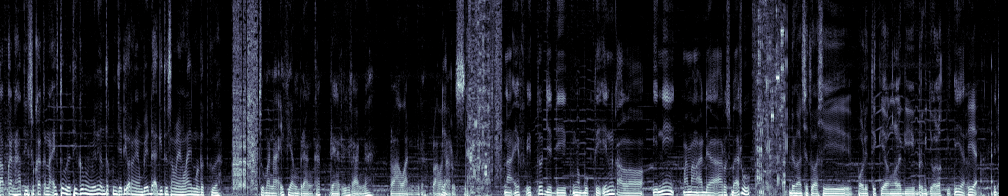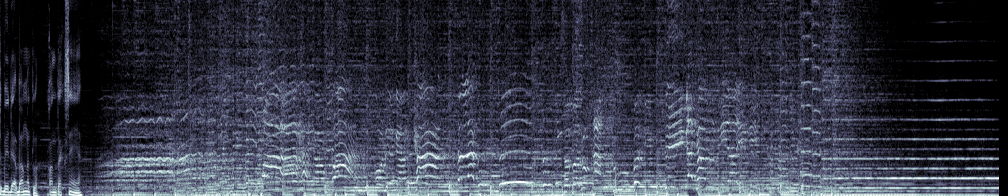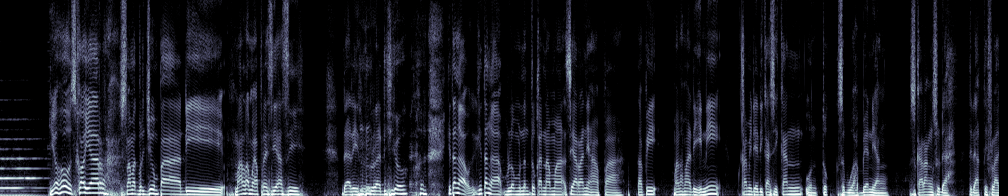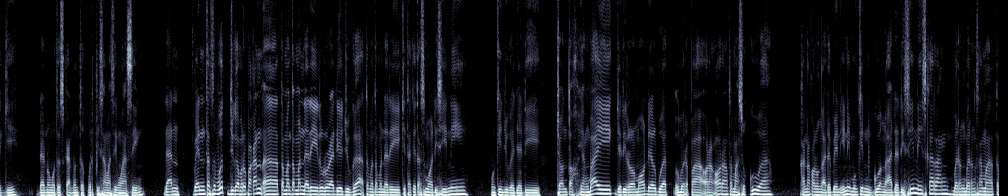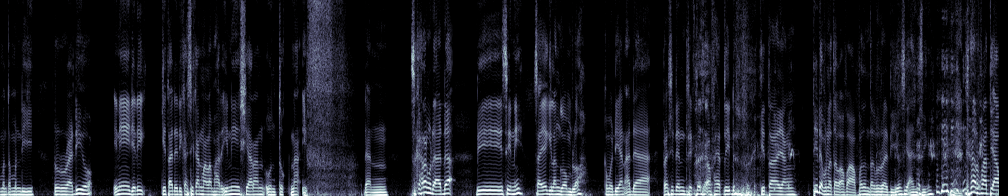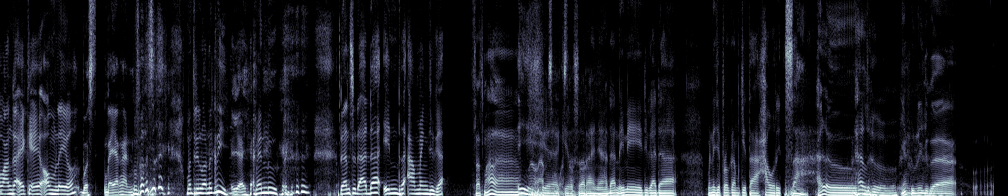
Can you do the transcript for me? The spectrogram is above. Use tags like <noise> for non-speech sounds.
Menetapkan hati suka ke naif tuh berarti gue memilih untuk menjadi orang yang beda gitu sama yang lain menurut gue. Cuma naif yang berangkat dari ranah pelawan gitu, pelawan Ya. arus. Naif itu jadi ngebuktiin kalau ini memang ada arus baru. dengan situasi politik yang lagi bergejolak juga. Iya. Iya. Itu beda banget loh konteksnya ya. Skoyer, selamat berjumpa di malam apresiasi dari <laughs> Radio. kita nggak kita nggak belum menentukan nama siarannya apa, tapi malam hari ini kami dedikasikan untuk sebuah band yang sekarang sudah tidak aktif lagi dan memutuskan untuk berpisah masing-masing. Dan band tersebut juga merupakan eh, teman-teman dari Ruru Radio juga, teman-teman dari kita-kita semua di sini. Mungkin juga jadi contoh yang baik, jadi role model buat beberapa orang-orang termasuk gua. Karena kalau nggak ada band ini mungkin gua nggak ada di sini sekarang bareng-bareng sama teman-teman di Ruru Radio. Ini jadi kita dedikasikan malam hari ini siaran untuk Naif. Dan sekarang udah ada di sini saya Gilang Gombloh. Kemudian ada Presiden Direktur of Head Leader <laughs> kita yang tidak pernah tahu apa-apa tentang Ruru radio si anjing. <laughs> Narpati Awangga aka Om Leo. Bos bayangan. <laughs> Bos Menteri Luar Negeri. Iya, iya. Menlu. <laughs> Dan sudah ada Indra Ameng juga. Selamat malam. Iya, kira suaranya. Dan ini juga ada manajer program kita Hauritsa. Halo. Halo. Yang dulunya juga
